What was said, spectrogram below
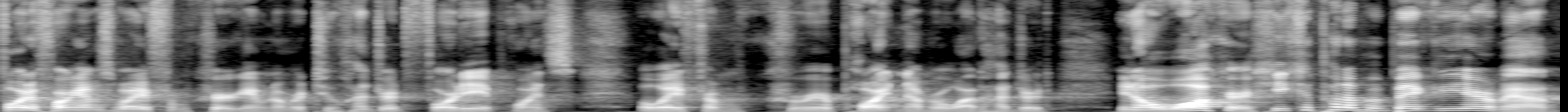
44 games away from career game number 248 points away from career point number 100. You know, Walker, he could put up a big year, man.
